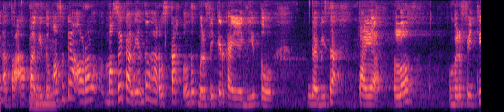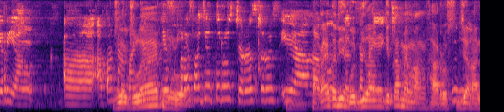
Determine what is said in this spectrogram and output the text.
atau apa gitu Hmm. maksudnya orang maksudnya kalian tuh harus start untuk berpikir kayak gitu nggak bisa kayak lo berpikir yang uh, apa Jelek-jelek namanya ya mulu. stres aja terus terus terus iya nggak Makanya bu- tadi yang gue bilang kita gitu. memang harus jangan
